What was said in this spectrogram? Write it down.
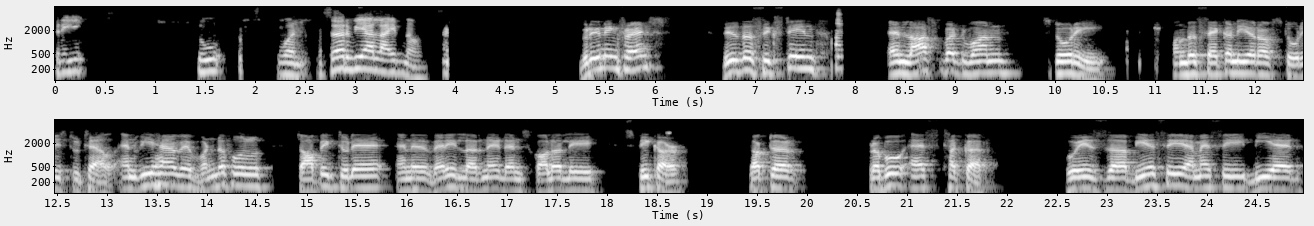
three, two, one. Sir, we are live now. Good evening, friends. This is the 16th and last but one story on the second year of Stories to Tell. And we have a wonderful topic today and a very learned and scholarly speaker, Dr. Prabhu S. Thakkar, who is uh, BSc, MSc, BEd,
